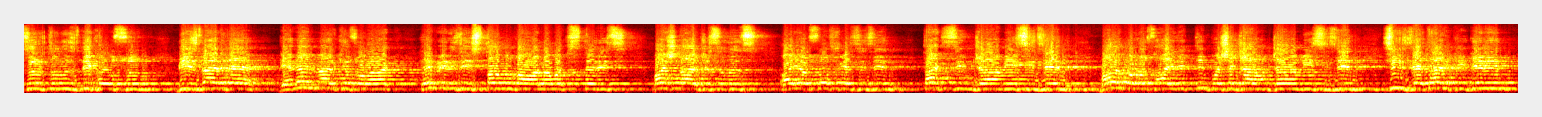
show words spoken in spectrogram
Sırtınız dik olsun. Bizler de genel merkez olarak hepinizi İstanbul'da ağırlamak isteriz. Baş tacısınız. Ayasofya sizin. Taksim Camii sizin. Barbaros Hayrettin Paşa Cam- Camii sizin. Siz yeter ki gelin.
